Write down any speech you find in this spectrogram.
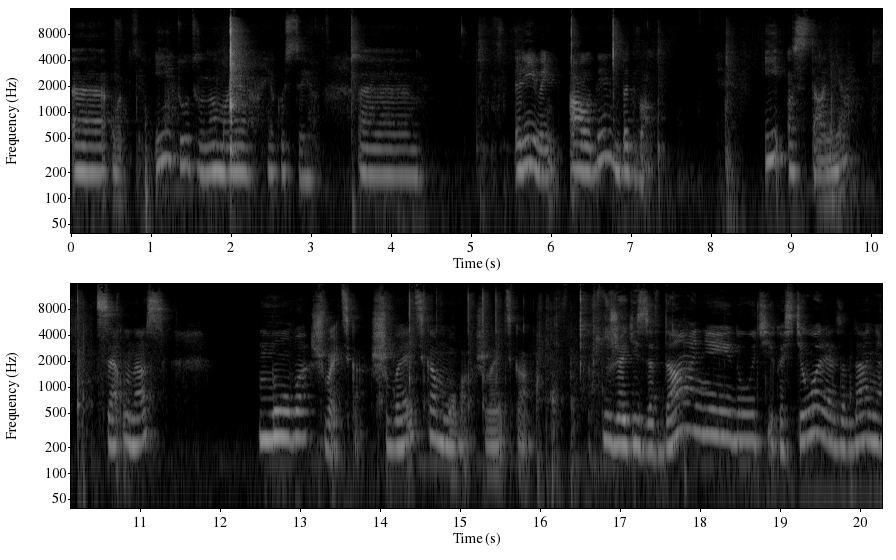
Е, от. І тут воно має якось цей е, рівень А1, Б2. І остання це у нас мова шведська. Шведська мова. Шведська. Тут вже якісь завдання йдуть, якась теорія, завдання.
